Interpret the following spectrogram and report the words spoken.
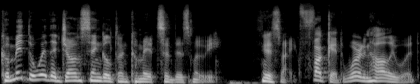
Commit the way that John Singleton commits in this movie. He's like, fuck it, we're in Hollywood.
